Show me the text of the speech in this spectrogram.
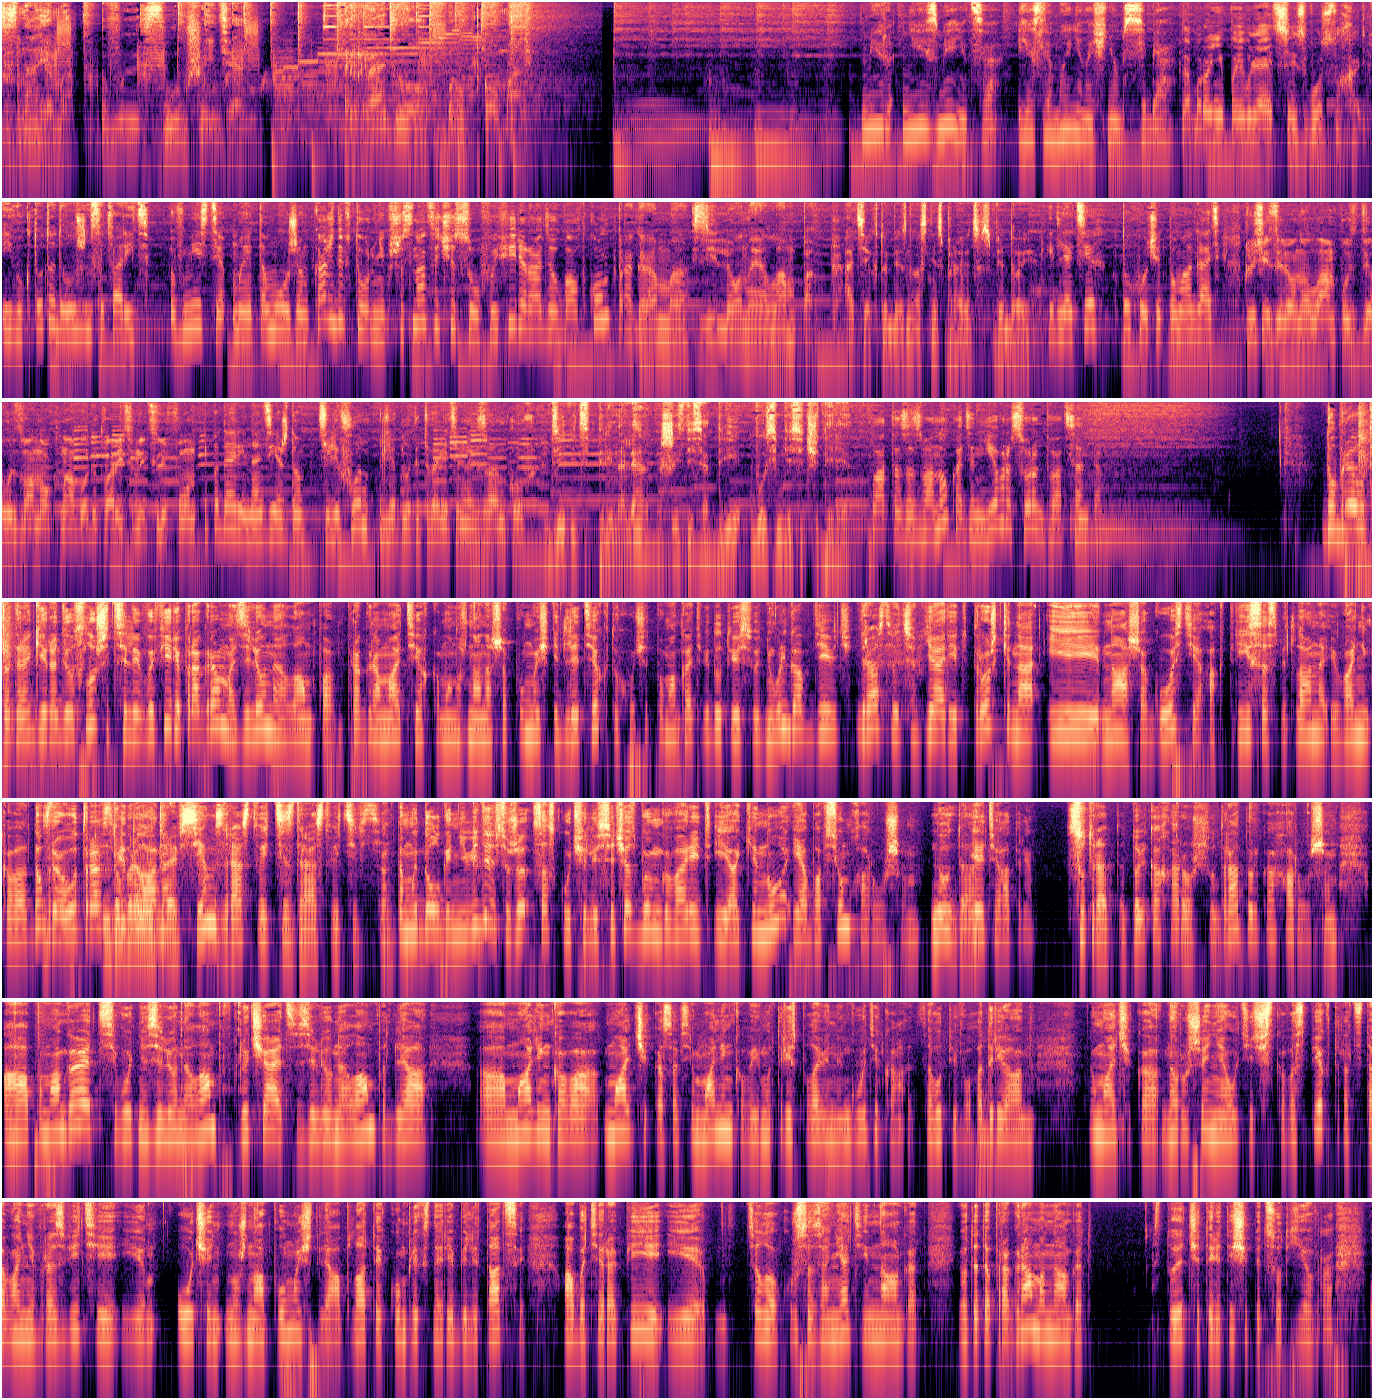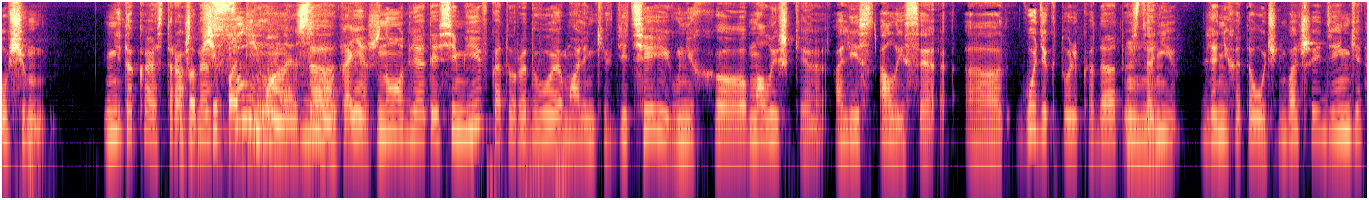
знаем, вы слушаете. Радио Болткома. Мир не изменится, если мы не начнем с себя. Добро не появляется из воздуха. Его кто-то должен сотворить. Вместе мы это можем. Каждый вторник в 16 часов в эфире радио Болтком Программа «Зеленая лампа». А те, кто без нас не справится с бедой. И для тех, кто хочет помогать. Включи зеленую лампу, сделай звонок на благотворительный телефон. И подари надежду. Телефон для благотворительных звонков. 930 63 84. Плата за звонок 1 евро 42 цента. Доброе утро, дорогие радиослушатели. В эфире программа «Зеленая лампа». Программа о тех, кому нужна наша помощь, и для тех, кто хочет помогать. Ведут ее сегодня Ольга Авдевич. Здравствуйте. Я Рита Трошкина и наша гостья, актриса Светлана Иванникова. Доброе утро, Светлана. Доброе утро всем. Здравствуйте, здравствуйте всем. Как-то мы долго не виделись, уже соскучились. Сейчас будем говорить и о кино, и обо всем хорошем. Ну да. И о театре. С утра-то только о хорошем. С утра только о хорошем. А помогает сегодня зеленая лампа, включается зеленая лампа для а, маленького мальчика, совсем маленького, ему три с половиной годика, зовут его Адриан. У мальчика нарушение аутического спектра, отставание в развитии, и очень нужна помощь для оплаты комплексной реабилитации, аботерапии и целого курса занятий на год. И вот эта программа на год – стоит 4500 евро. В общем, не такая страшная Вообще сумма, подъемная сумма, да, конечно. Но для этой семьи, в которой двое маленьких детей, у них э, малышки Алис, Алисы, э, годик только, да, то есть они для них это очень большие деньги.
